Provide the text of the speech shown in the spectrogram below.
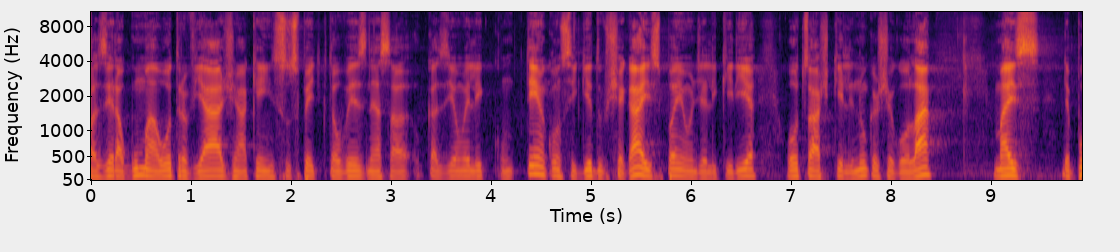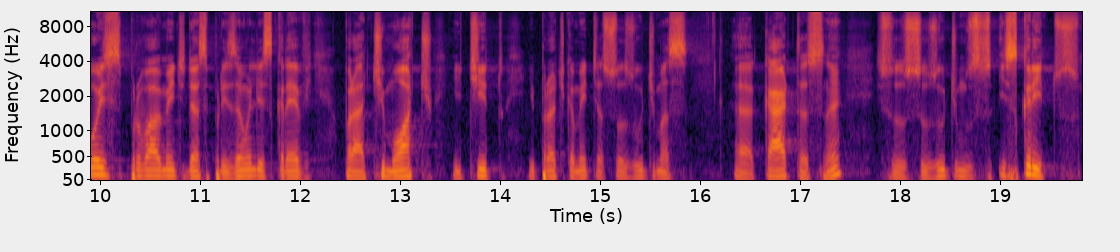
fazer alguma outra viagem. Há quem suspeite que talvez nessa ocasião ele tenha conseguido chegar à Espanha, onde ele queria. Outros acham que ele nunca chegou lá. Mas depois, provavelmente, dessa prisão, ele escreve para Timóteo e Tito e praticamente as suas últimas uh, cartas, né? seus, seus últimos escritos.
